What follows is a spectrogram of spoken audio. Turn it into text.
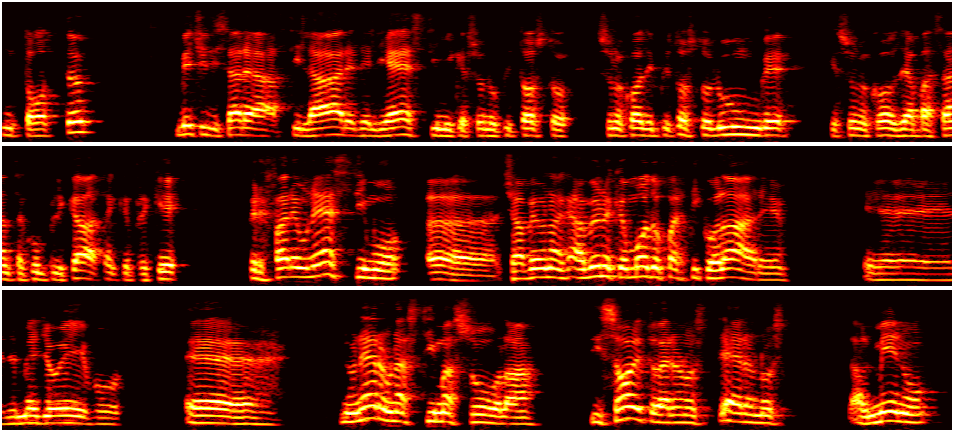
un tot, invece di stare a stilare degli estimi che sono, piuttosto, sono cose piuttosto lunghe, che sono cose abbastanza complicate, anche perché per fare un estimo eh, cioè avevano, avevano anche un modo particolare eh, nel Medioevo, eh, non era una stima sola, di solito erano, erano almeno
